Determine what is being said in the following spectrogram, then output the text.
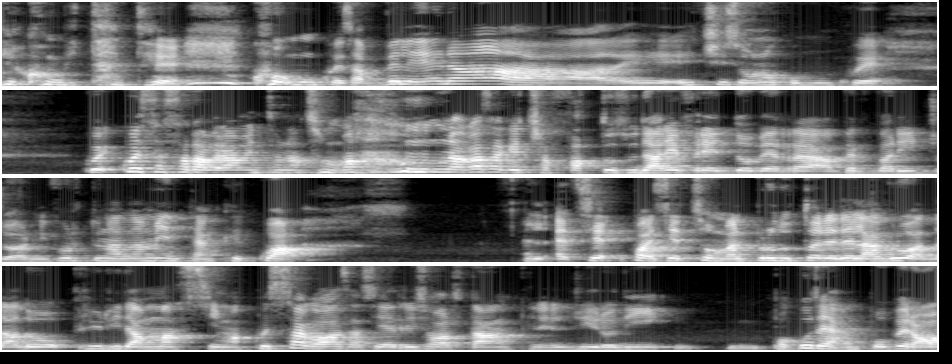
il committente comunque si avvelena e, e, ci sono comunque... Que- questa è stata veramente una, insomma, una, cosa che ci ha fatto sudare freddo per, per vari giorni. Fortunatamente anche qua eh, poi insomma il produttore della gru ha dato priorità massima a questa cosa, si è risolta anche nel giro di poco tempo, però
